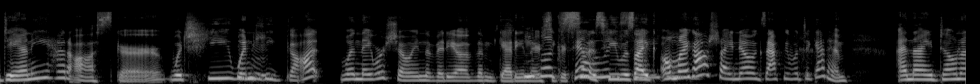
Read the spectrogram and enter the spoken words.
Danny had Oscar, which he when Mhm. he got when they were showing the video of them getting He their secret so Santas, he was like, "Oh my gosh, I know exactly what to get him," and I don't I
